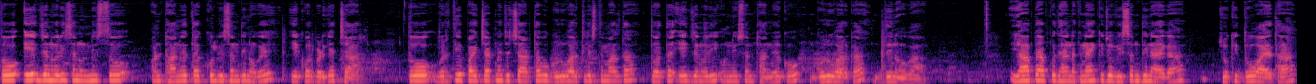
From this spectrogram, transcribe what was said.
तो एक जनवरी सन उन्नीस सौ अठानवे तक कुल विषम दिन हो गए, एक और बढ़ गया चार। तो वृत्तीय पाई चार्ट में जो चार था, वो गुरुवार के लिए इस्तेमाल था तो अतः एक जनवरी उन्नीस अंठानवे को गुरुवार का दिन होगा। यहाँ पे आपको ध्यान रखना है कि जो विषम दिन आएगा, जो कि दो आया था,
